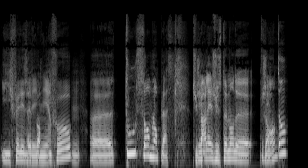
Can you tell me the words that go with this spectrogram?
il fait les efforts qu'il faut. Mm. Euh, tout semble en place. Tu parlais justement de J'ai Jean. le temps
